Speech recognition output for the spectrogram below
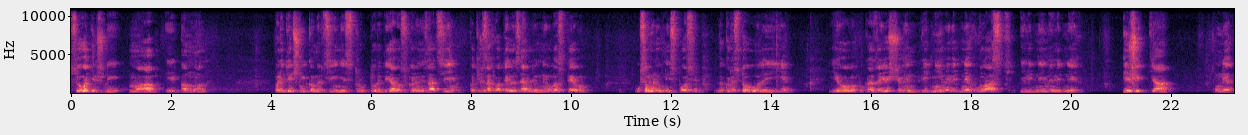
сьогоднішній Моаб і Амон, політичні і комерційні структури диявольської організації, котрі захватили землю невластиво, у самолюбний спосіб, використовували її. Єгова показує, що він відніме від них власть і відніме від них і життя у них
